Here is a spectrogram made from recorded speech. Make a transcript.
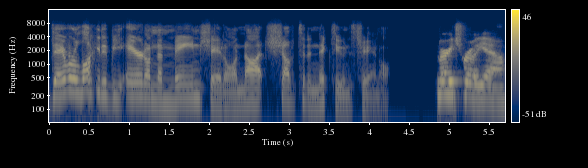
they were lucky to be aired on the main channel and not shoved to the Nicktoons channel. Very true, yeah.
